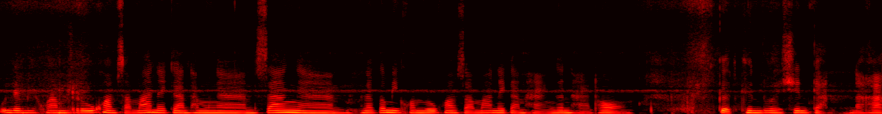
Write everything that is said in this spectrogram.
คุณจะมีความรู้ความสามารถในการทำงานสร้างงาน แล้วก็มีความรู้ความสามารถในการหาเงินหาทอง เกิดขึ้นด้วยเช่นกันนะคะ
